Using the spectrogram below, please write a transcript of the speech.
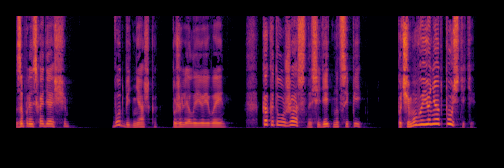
за происходящим. — Вот бедняжка, — пожалела ее Ивейн. — Как это ужасно сидеть на цепи! Почему вы ее не отпустите?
